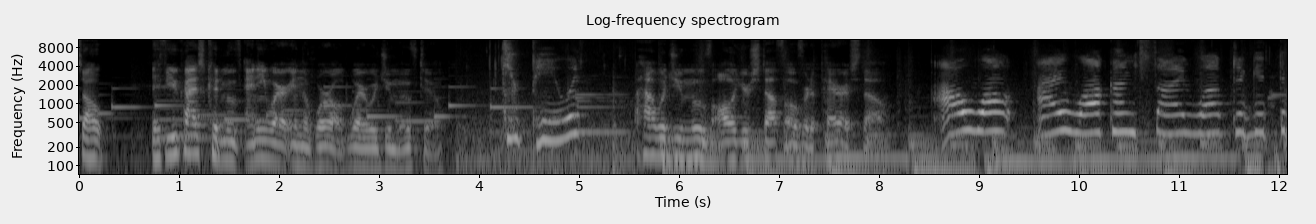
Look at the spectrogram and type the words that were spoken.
So, if you guys could move anywhere in the world, where would you move to? To Paris. How would you move all your stuff over to Paris, though? I'll walk. I walk on sidewalk to get to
